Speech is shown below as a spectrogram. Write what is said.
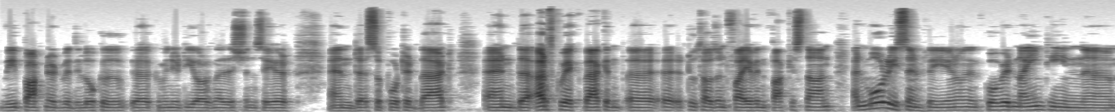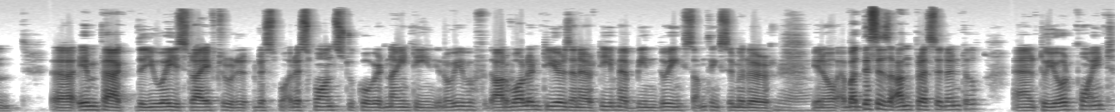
we partnered with the local uh, community organizations here and uh, supported that. And the earthquake back in uh, uh, 2005 in Pakistan, and more recently, you know, in COVID-19 um, uh, impact, the UAE's drive to re resp response to COVID-19. You know, we our volunteers and our team have been doing something similar. Yeah. You know, but this is unprecedented and to your point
